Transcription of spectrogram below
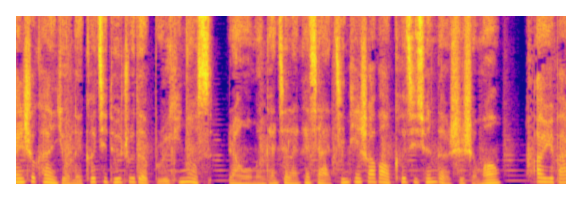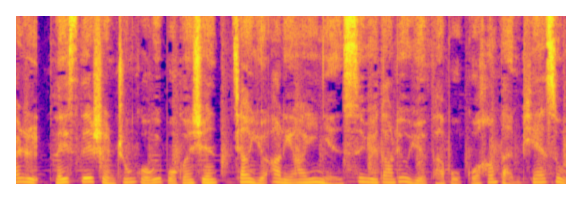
欢迎收看有雷科技推出的 Breaking News，让我们赶紧来看下今天刷爆科技圈的是什么。二月八日，PlayStation 中国微博官宣将于二零二一年四月到六月发布国行版 PS 五。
